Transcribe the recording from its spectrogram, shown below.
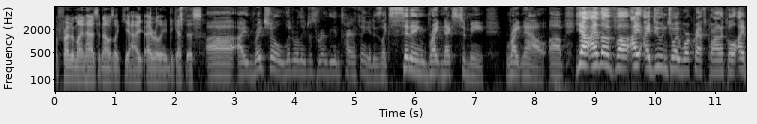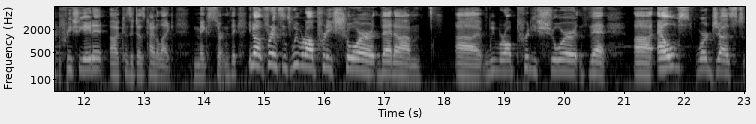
a friend of mine has it, and I was like, yeah, I, I really need to get this. Uh, I Rachel literally just read the entire thing. It is like sitting right next to me right now. Um, yeah, I love. Uh, I I do enjoy Warcraft Chronicle. I appreciate it because it does kind of like make certain things. You know, for instance, we were all pretty sure that. Um, uh, we were all pretty sure that uh, elves were just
